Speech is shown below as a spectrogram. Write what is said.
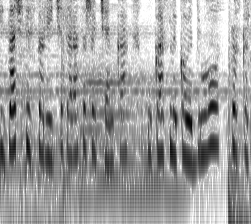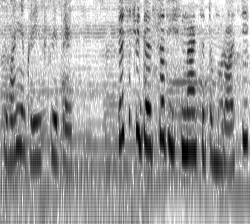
Відзначити сторіччя Тараса Шевченка, указ Миколи II про скасування української преси. У 1918 році,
